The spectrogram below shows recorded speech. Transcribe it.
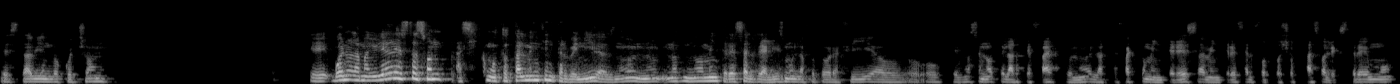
Está viendo cochón. Eh, bueno, la mayoría de estas son así como totalmente intervenidas, ¿no? No, me interesa el realismo en la fotografía o, o, que no se note el artefacto, ¿no? El artefacto me interesa, me interesa el photoshopazo al extremo.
